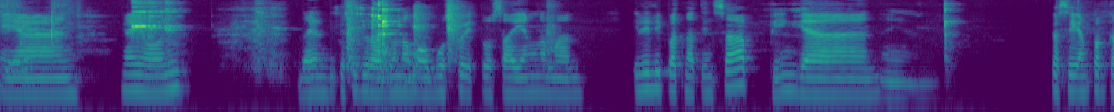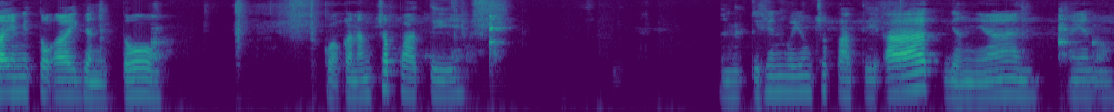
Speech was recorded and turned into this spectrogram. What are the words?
Ayan. Ngayon, dahil hindi ko sigurado na maubos ko ito, sayang naman, ililipat natin sa pinggan. Ayan. Kasi ang pagkain nito ay ganito. Kuha ka ng chapati. Ganitihin mo yung chapati at ganyan. Ayan o. Oh.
